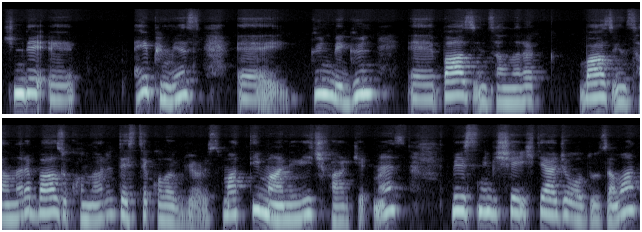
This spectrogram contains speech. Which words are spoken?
Şimdi, eee, hepimiz, eee, gün be gün, eee, bazı insanlara bazı insanlara bazı konularda destek olabiliyoruz. Maddi manevi hiç fark etmez. Birisinin bir şeye ihtiyacı olduğu zaman,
